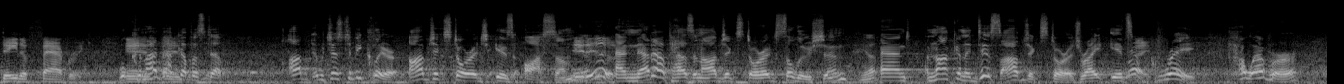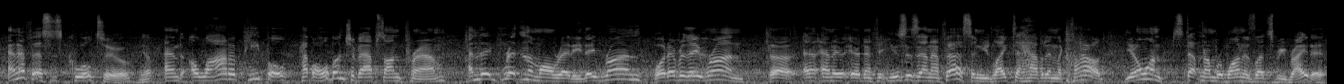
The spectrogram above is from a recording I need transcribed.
data fabric? Well, can And- I back and- up a step? Just to be clear, object storage is awesome. It is. And NetApp has an object storage solution. Yep. And I'm not going to diss object storage, right? It's Right. great. However, NFS is cool too, Yep. and a lot of people have a whole bunch of apps on-prem, and they've written them already. They run whatever they run, The- and, and, and if it uses NFS and you'd like to have it in the cloud, you don't want step number one is let's rewrite it.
